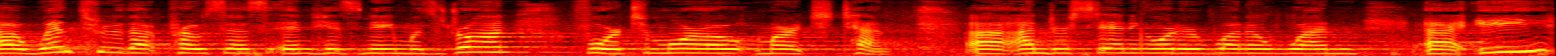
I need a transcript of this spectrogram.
uh, went through that process and his name was drawn for tomorrow, March 10th. Uh, under Standing Order 101E,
